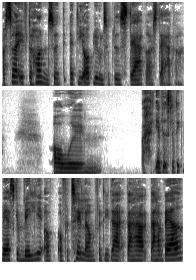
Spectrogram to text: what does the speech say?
og så efterhånden, så er de oplevelser blevet stærkere og stærkere. Og øhm, jeg ved slet ikke, hvad jeg skal vælge at, at fortælle om, fordi der, der, har, der har været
